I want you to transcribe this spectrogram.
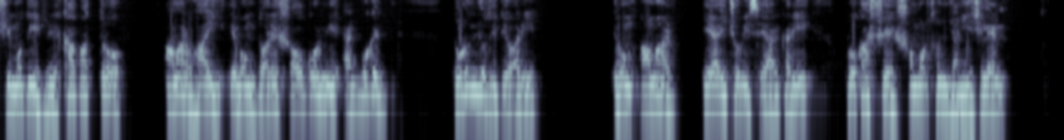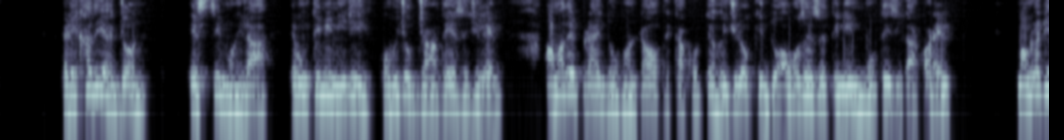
শ্রীমতী রেখা পাত্র, আমার ভাই এবং দলের সহকর্মী অ্যাডভোকেট তরুণজ্যোতি তিওয়ারি এবং আমার এআই ছবি শেয়ারকারী প্রকাশ্যে সমর্থন জানিয়েছিলেন। রেখাদি একজন এসসি মহিলা এবং তিনি নিজেই অভিযোগ জানাতে এসেছিলেন। আমাদের প্রায় দু ঘণ্টা অপেক্ষা করতে হয়েছিল, কিন্তু অবশেষে তিনি নথি স্বীকার করেন। মামলাটি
